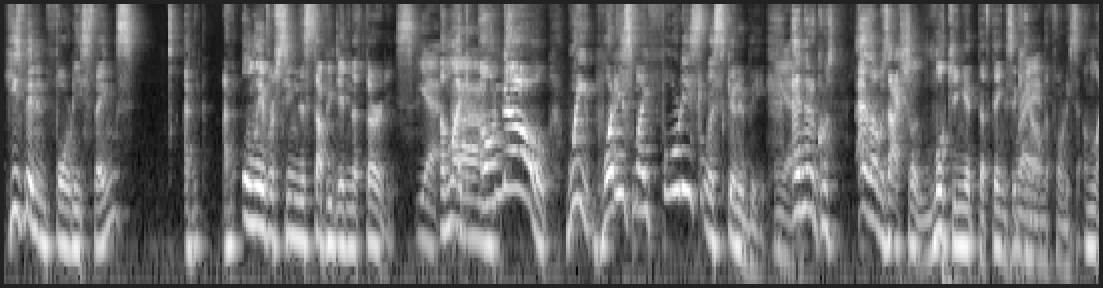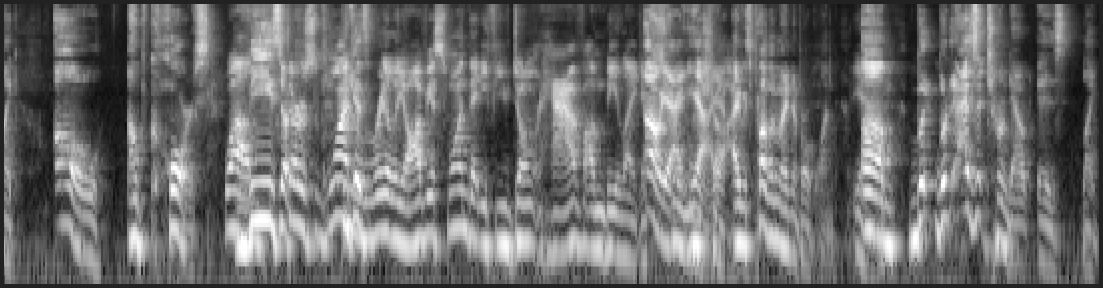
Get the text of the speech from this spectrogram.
he's been in 40s things. I've, I've only ever seen the stuff he did in the 30s. Yeah, I'm like, um, oh no, wait, what is my 40s list going to be? Yeah. And then, of course, as I was actually looking at the things that came out in the 40s, I'm like, oh, of course. Well, these are. there's one because- really obvious one that if you don't have, I'm be like, Oh yeah, yeah, yeah. I was probably my number one. Yeah. Um, but but as it turned out, is like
